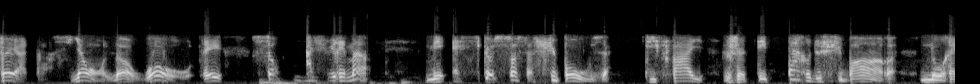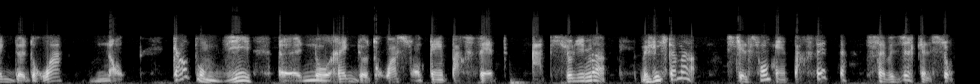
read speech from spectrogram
fais attention, là, wow, tu sais, ça, assurément. Mais est-ce que ça, ça suppose qu'il faille jeter par-dessus bord nos règles de droit? Non. Quand on me dit euh, nos règles de droit sont imparfaites, absolument. Mais justement, si elles sont imparfaites, ça veut dire qu'elles sont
